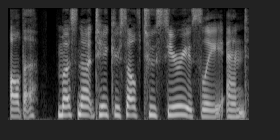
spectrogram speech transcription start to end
All the must not take yourself too seriously and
